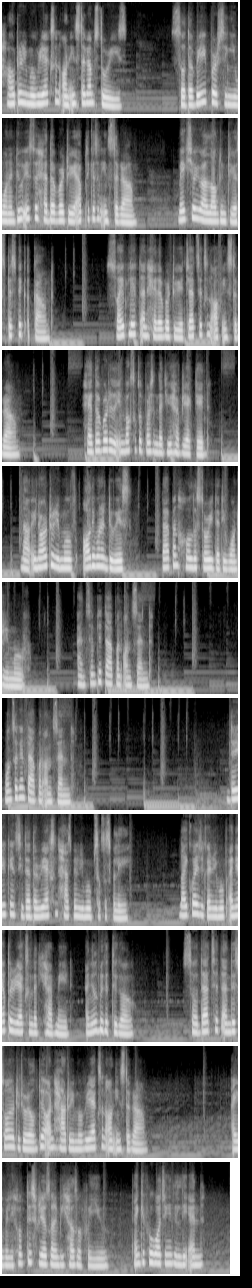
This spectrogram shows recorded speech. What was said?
How to remove reaction on Instagram stories. So the very first thing you want to do is to head over to your application Instagram. Make sure you are logged into your specific account. Swipe left and head over to your chat section of Instagram. Head over to the inbox of the person that you have reacted. Now in order to remove, all you want to do is tap and hold the story that you want to remove and simply tap on unsend. Once again tap on unsend. There you can see that the reaction has been removed successfully. Likewise, you can remove any of the reaction that you have made and you'll be good to go. So that's it and this was a tutorial video on how to remove reaction on Instagram. I really hope this video is going to be helpful for you. Thank you for watching it till the end.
